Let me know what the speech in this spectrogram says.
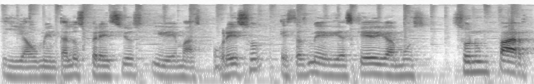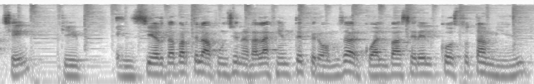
y aumenta los precios y demás. Por eso, estas medidas que digamos son un parche que en cierta parte le va a funcionar a la gente, pero vamos a ver cuál va a ser el costo también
